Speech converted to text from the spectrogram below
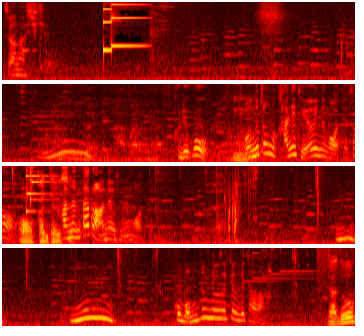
짠하시게 그리고 어느 정도 간이 되어 있는 것 같아서 어, 간 되어 있어. 간은 따로 안 해도 되는 것 같아. 음, 음, 곱 엄청 쫄깃쫄깃하다. 나도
